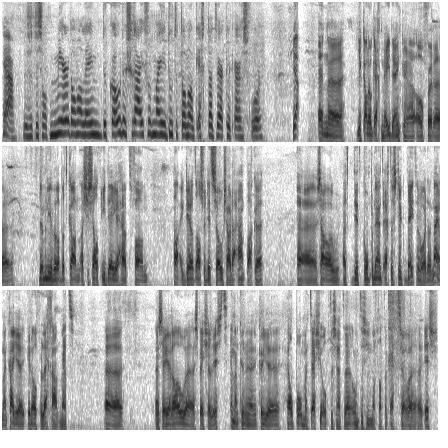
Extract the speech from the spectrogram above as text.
Ja, dus het is wat meer dan alleen de code schrijven, maar je doet het dan ook echt daadwerkelijk ergens voor. Ja, en uh, je kan ook echt meedenken over uh, de manier waarop dat kan. Als je zelf ideeën hebt van, oh, ik denk dat als we dit zo zouden aanpakken, uh, zou het, dit component echt een stuk beter worden. Nou ja, dan kan je in overleg gaan met een CRO-specialist. En dan kun, kun, je helpen om een testje op te zetten om te zien of dat ook echt zo is.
